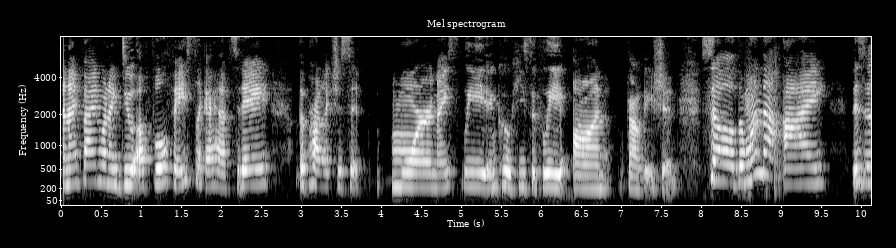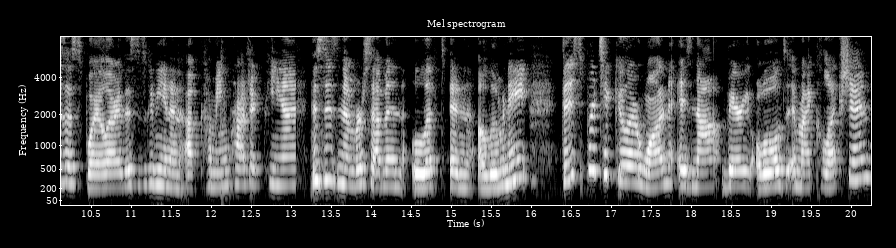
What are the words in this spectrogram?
And I find when I do a full face like I have today, the products just sit more nicely and cohesively on foundation. So the one that I this is a spoiler. This is going to be in an upcoming project pan. This is number 7 Lift and Illuminate. This particular one is not very old in my collection,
